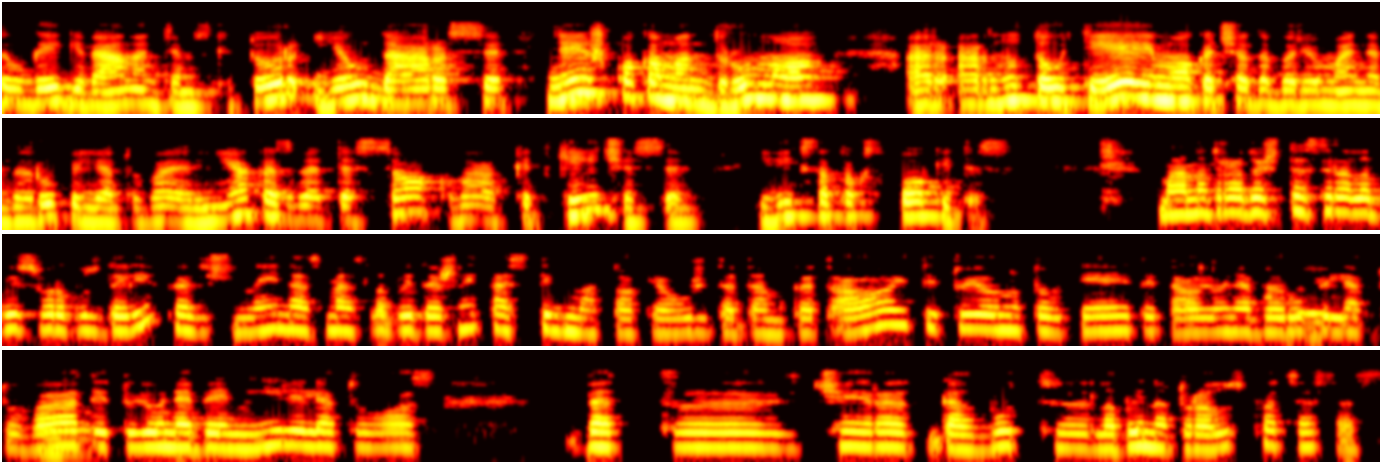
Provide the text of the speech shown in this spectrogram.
ilgai gyvenantiems kitur jau darosi ne iš kokio mandrumo ar, ar nutautėjimo, kad čia dabar jau man neberūpi Lietuva ir niekas, bet tiesiog, va, kad keičiasi, įvyksta toks pokytis. Man atrodo šitas yra labai svarbus dalykas žinai nes mes labai dažnai tą stigmą tokią uždedam kad ai tai tu jau nutautėjai tai tau jau neberūpi lietuva tai tu jau nebemyli lietuvos. Bet e, čia yra galbūt labai natūralus procesas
